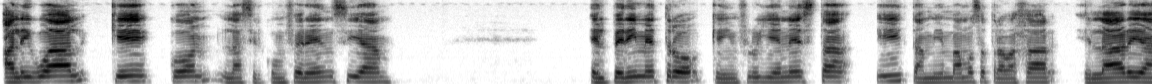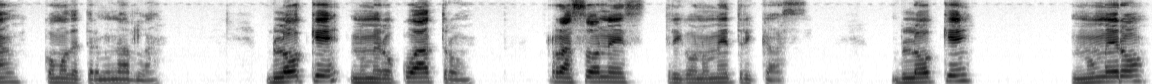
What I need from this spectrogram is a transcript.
Al igual que con la circunferencia el perímetro que influye en esta y también vamos a trabajar el área, cómo determinarla. Bloque número 4. Razones trigonométricas. Bloque número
